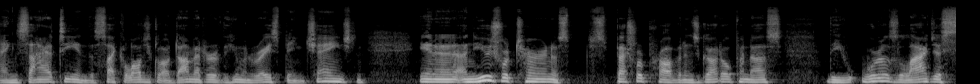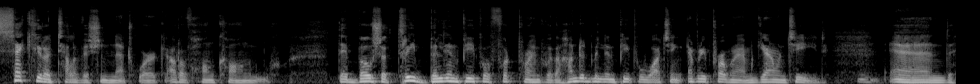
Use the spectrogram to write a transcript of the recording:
anxiety and the psychological odometer of the human race being changed. And in an unusual turn of special providence, God opened us the world's largest secular television network out of Hong Kong. They boast a 3 billion people footprint with 100 million people watching every program guaranteed. Mm. And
